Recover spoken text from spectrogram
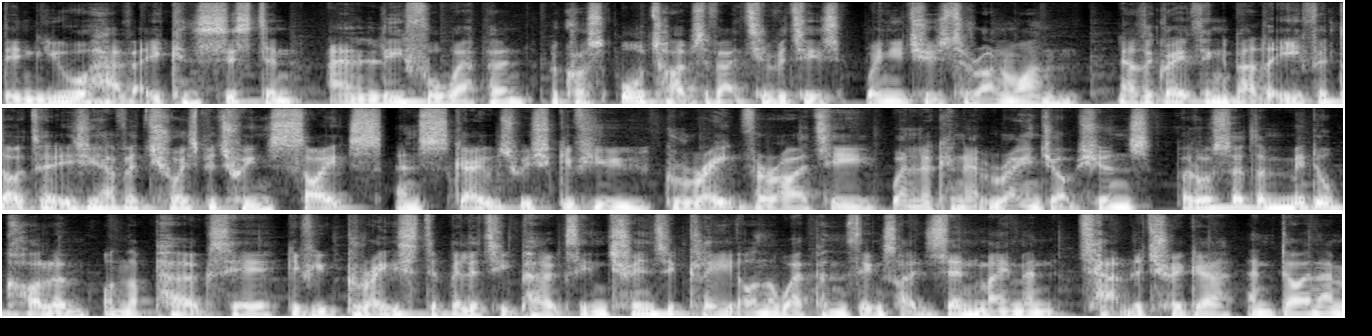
then you will have a consistent and lethal weapon across all types of activities when you choose to run one. Now, the great thing about the Ether Doctor is you have a choice between sights and scopes, which gives you great variety when looking at range options, but also the middle column on the perks here give you great stability perks intrinsically on the weapon, things like Zen Moment, Tap the Trigger, and Dynamic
